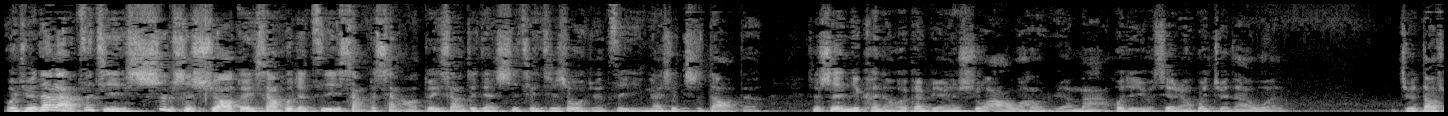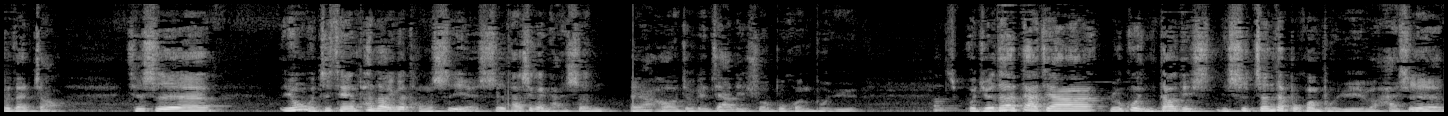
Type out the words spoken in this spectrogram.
我觉得啦，自己是不是需要对象，或者自己想不想要对象这件事情，其实我觉得自己应该是知道的。就是你可能会跟别人说啊，我很圆满，或者有些人会觉得我就到处在找。其实，因为我之前碰到一个同事也是，他是个男生，然后就跟家里说不婚不育。我觉得大家，如果你到底是你是真的不婚不育吧，还是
